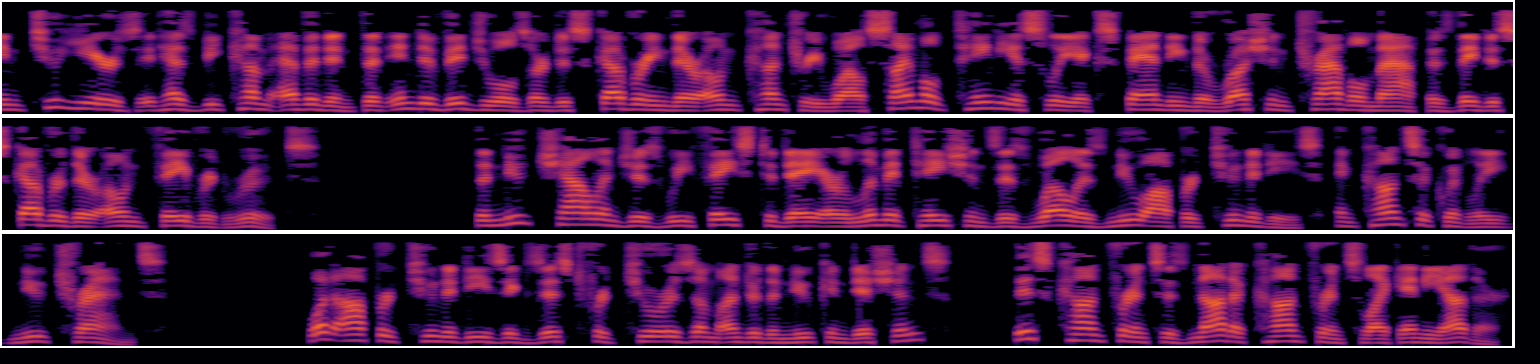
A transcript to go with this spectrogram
In two years it has become evident that individuals are discovering their own country while simultaneously expanding the Russian travel map as they discover their own favorite routes. The new challenges we face today are limitations as well as new opportunities, and consequently, new trends. What opportunities exist for tourism under the new conditions? This conference is not a conference like any other.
